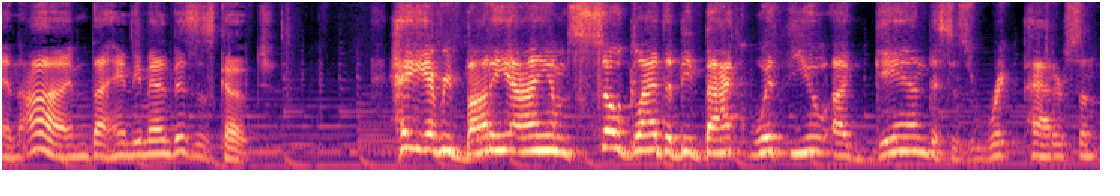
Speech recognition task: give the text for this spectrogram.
and I'm the Handyman Business Coach. Hey, everybody, I am so glad to be back with you again. This is Rick Patterson,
